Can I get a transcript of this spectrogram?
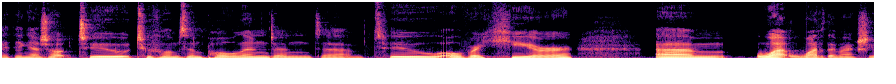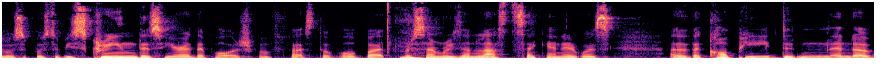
I think I shot two two films in Poland and um, two over here. Um, one, one of them actually was supposed to be screened this year at the Polish Film Festival, but for some reason, last second, it was uh, the copy didn't end up,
